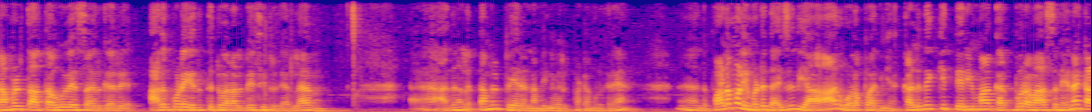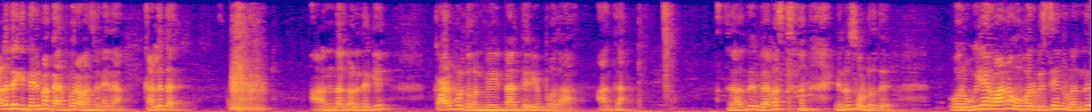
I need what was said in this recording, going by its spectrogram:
தமிழ் தாத்தா உவேசா இருக்கார். அதை கூட எதிர்த்துட்டு வரால் பேசிகிட்டு இருக்கார்ல. அதனால் அதனால தமிழ் பேரன் அப்படின்னு இவருக்கு பட்டம் கொடுக்குறேன். அந்த பழமொழி மட்டும் தயவுசெய்து யாரும் உழப்பாதீங்க கழுதைக்கு தெரியுமா கற்பூர வாசனைனா கழுதைக்கு தெரியுமா கற்பூர வாசனை தான். கழுதை. அந்த கழுதைக்கு கற்பூரத்தை கொண்டு பண்ணிட்டா தெரிய போதா? அதுதான் அதாவது விவஸ்தா என்ன சொல்கிறது ஒரு உயர்வான ஒவ்வொரு விஷயங்கள் வந்து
